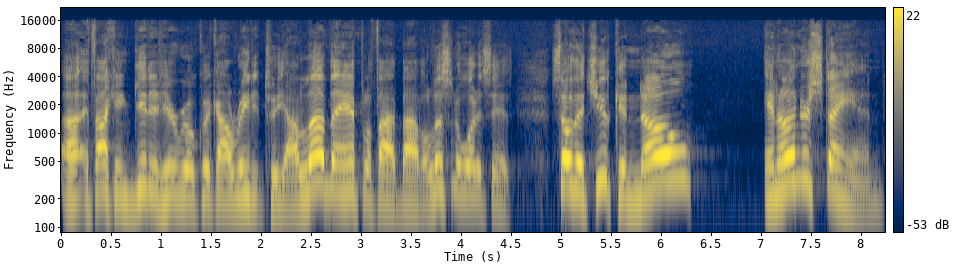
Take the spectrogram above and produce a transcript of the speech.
Uh, if I can get it here real quick, I'll read it to you. I love the Amplified Bible. Listen to what it says. So that you can know and understand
